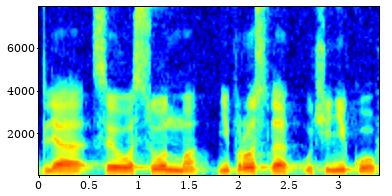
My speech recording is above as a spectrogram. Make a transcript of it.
для целого сонма не просто учеников,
